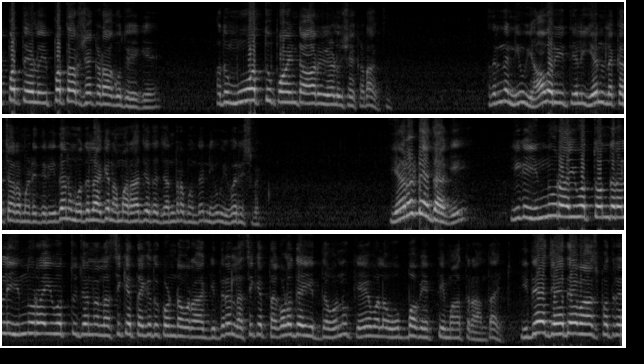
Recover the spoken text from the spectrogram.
ಎಪ್ಪತ್ತೇಳು, ಇಪ್ಪತ್ತಾರು ಶೇಕಡ ಆಗೋದು ಹೇಗೆ? ಅದು ಮೂವತ್ತು ಪಾಯಿಂಟ್ ಆರು ಏಳು ಶೇಕಡ ಆಗ್ತದೆ. ಅದರಿಂದ ನೀವು ಯಾವ ರೀತಿಯಲ್ಲಿ ಏನು ಲೆಕ್ಕಾಚಾರ ಮಾಡಿದ್ದೀರಿ, ಇದನ್ನು ಮೊದಲಾಗಿ ನಮ್ಮ ರಾಜ್ಯದ ಜನರ ಮುಂದೆ ನೀವು ವಿವರಿಸಬೇಕು. ಎರಡನೇದಾಗಿ, ಈಗ ಇನ್ನೂರ ಐವತ್ತೊಂದರಲ್ಲಿ ಇನ್ನೂರ ಐವತ್ತು ಜನ ಲಸಿಕೆ ತೆಗೆದುಕೊಂಡವರಾಗಿದ್ದರೆ ಲಸಿಕೆ ತಗೊಳ್ಳದೇ ಇದ್ದವನು ಕೇವಲ ಒಬ್ಬ ವ್ಯಕ್ತಿ ಮಾತ್ರ ಅಂತ ಆಯಿತು. ಇದೇ ಜಯದೇವ ಆಸ್ಪತ್ರೆ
